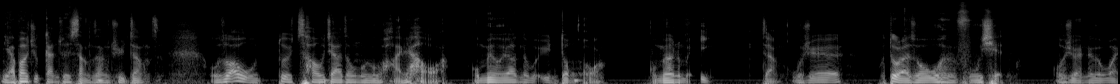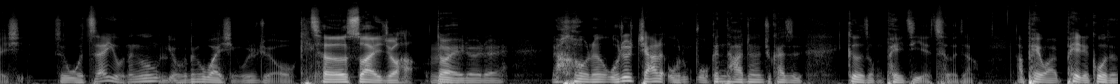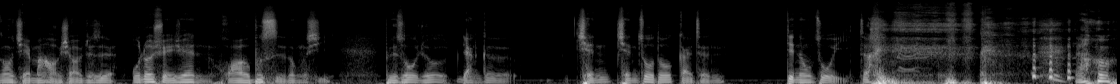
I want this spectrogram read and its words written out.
你要不要就干脆上上去这样子？我说啊，我对超加这种东西我还好啊，我没有要那么运动化，我没有那么硬，这样。我觉得对我来说我很肤浅嘛，我喜欢那个外形，所以我只要有那个嗯。有那个外形，我就觉得 OK。车帅就好，嗯，对对对，然后呢，我就加了我我跟他呢就开始各种配自己的车，这样啊配完配的过程中其实蛮好笑，就是我都选一些很华而不实的东西，比如说我就两个前前座都改成电动座椅这样，然后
